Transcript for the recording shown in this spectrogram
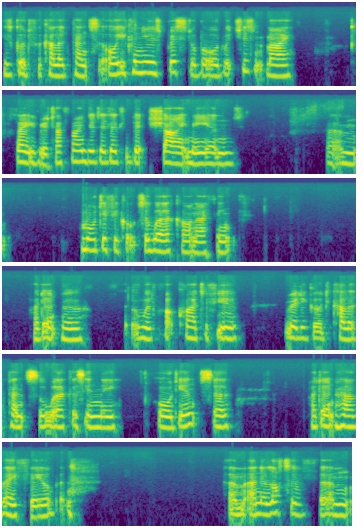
is good for colored pencil, or you can use Bristol board, which isn't my favourite. I find it a little bit shiny and um, more difficult to work on, I think. I don't know. We've got quite a few really good coloured pencil workers in the audience, so I don't know how they feel, but um, and a lot of um,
